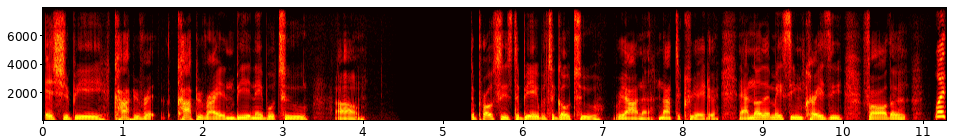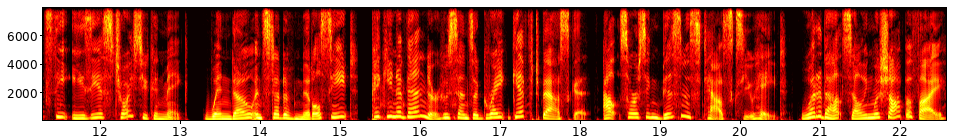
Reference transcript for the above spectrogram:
it should be copyright copyright and being able to um, the proceeds to be able to go to Rihanna, not the creator. And I know that may seem crazy for all the. What's the easiest choice you can make? Window instead of middle seat? Picking a vendor who sends a great gift basket? Outsourcing business tasks you hate? What about selling with Shopify?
